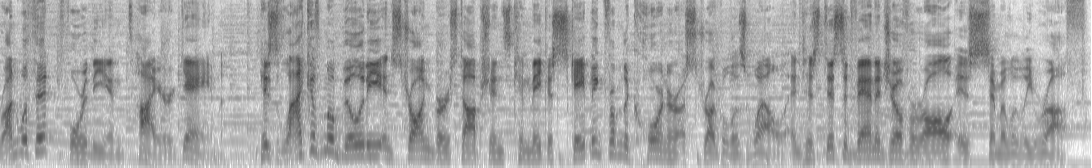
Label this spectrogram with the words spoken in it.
run with it for the entire game. His lack of mobility and strong burst options can make escaping from the corner a struggle as well, and his disadvantage overall is similarly rough.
